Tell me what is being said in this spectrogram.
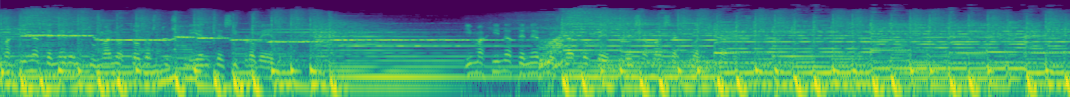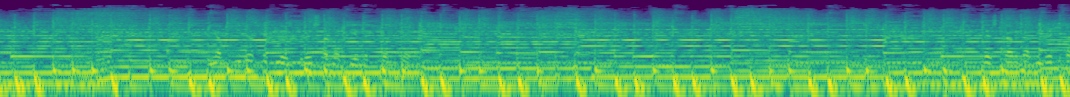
Imagina tener en tu mano todos tus clientes y proveedores. Imagina tener los datos de empresa más actualizados. Imagina que tu empresa no tiene Descarga directa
